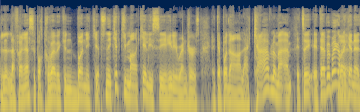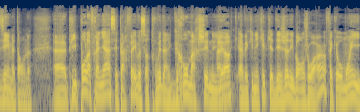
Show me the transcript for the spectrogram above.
la, Frenière s'est pas retrouvée avec une bonne équipe. C'est une équipe qui manquait les séries, les Rangers. Elle était pas dans la cave, là, mais elle était à peu près comme Ouais. les Canadiens, mettons. Là. Euh, puis pour la Frenière, c'est parfait. Il va se retrouver dans le gros marché de New Ouais. York avec une équipe qui a déjà des bons joueurs. Fait qu'au moins, il,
